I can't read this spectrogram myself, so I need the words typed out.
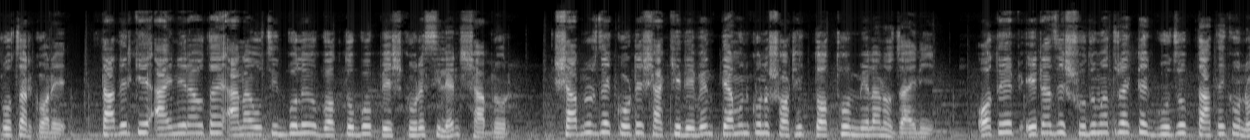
প্রচার করে, তাদেরকে আইনের আওতায় আনা উচিত বলেও বক্তব্য পেশ করেছিলেন শাবনুর। শাবনুর যে কোর্টে সাক্ষী দেবেন, তেমন কোনো সঠিক তথ্য মেলানো যায়নি। অতএব এটা যে শুধুমাত্র একটা গুজব, তাতে কোনো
